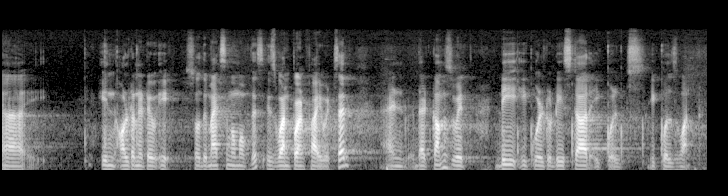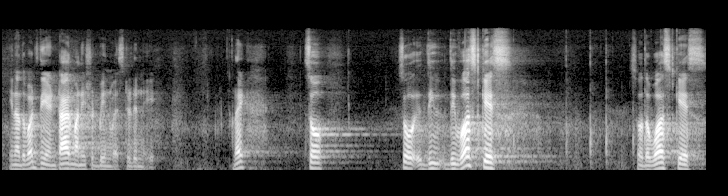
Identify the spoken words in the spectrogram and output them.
uh, in alternative A. So, the maximum of this is 1.5 itself and that comes with D equal to D star equals equals 1. In other words the entire money should be invested in A right. So, so the, the worst case so the worst case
